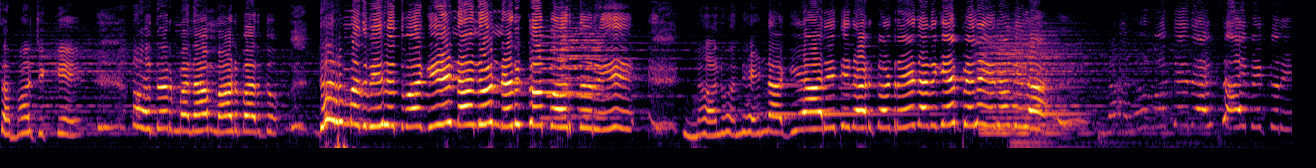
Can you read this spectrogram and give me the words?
ಸಮಾಜಕ್ಕೆ ಅಧರ್ಮನ ಮಾಡಬಾರ್ದು. ಧರ್ಮದ ವಿರುದ್ಧವಾಗಿ ನಾನು ನಡ್ಕೋಬಾರ್ದು ರೀ. ನಾನು ಒಂದು ಹೆಣ್ಣಾಗಿ ಆ ರೀತಿ ನಡ್ಕೊಂಡ್ರೆ ನನಗೆ ಬೆಲೆ ಇರೋದಿಲ್ಲ. ನಾನು ಮತ್ತೆ ಸಾಯ್ಬೇಕು ರೀ.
